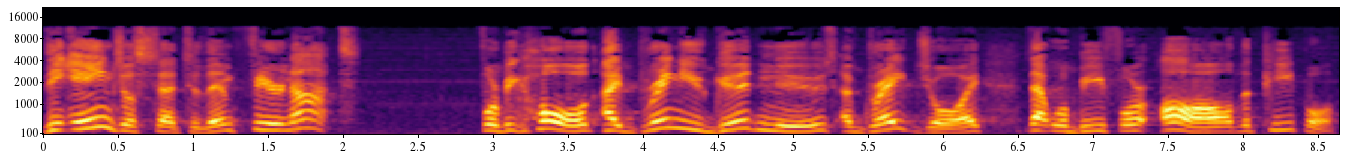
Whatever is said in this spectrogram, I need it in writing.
The angel said to them, Fear not, for behold, I bring you good news of great joy that will be for all the people.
